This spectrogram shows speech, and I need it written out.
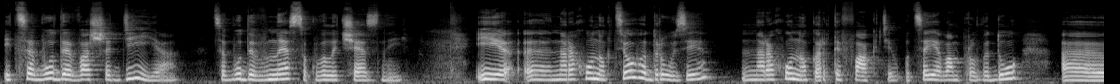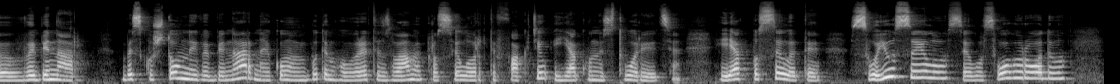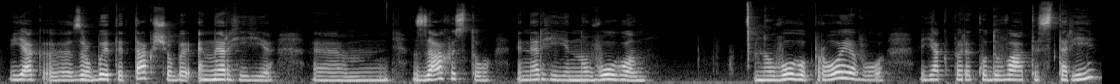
І це буде ваша дія, це буде внесок величезний. І е, на рахунок цього, друзі, на рахунок артефактів, оце я вам проведу е, вебінар безкоштовний вебінар, на якому ми будемо говорити з вами про силу артефактів і як вони створюються, і як посилити свою силу, силу свого роду, як е, зробити так, щоб енергії ем, захисту, енергії нового, нового прояву, як перекодувати старі,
